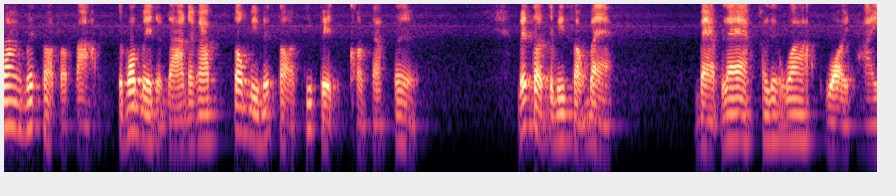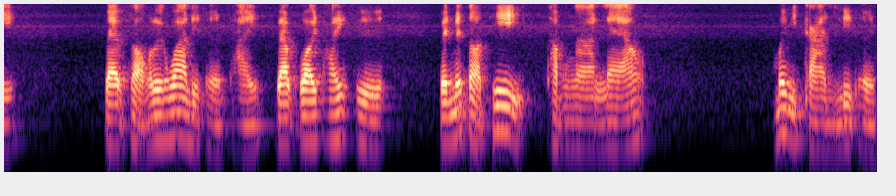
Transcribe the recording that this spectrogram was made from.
สร้างเมธอดเปล่าๆเฉพาะ Material Dark นะครับ ต้องมีเมธอดที่เป็น Constructor เมธอดจะมี 2 แบบ แบบแรกเขาเรียกว่า void type แบบ 2 เรียกว่า return type แบบ void type คือเป็นเมธอดที่ทำงานแล้ว ไม่มีการ return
